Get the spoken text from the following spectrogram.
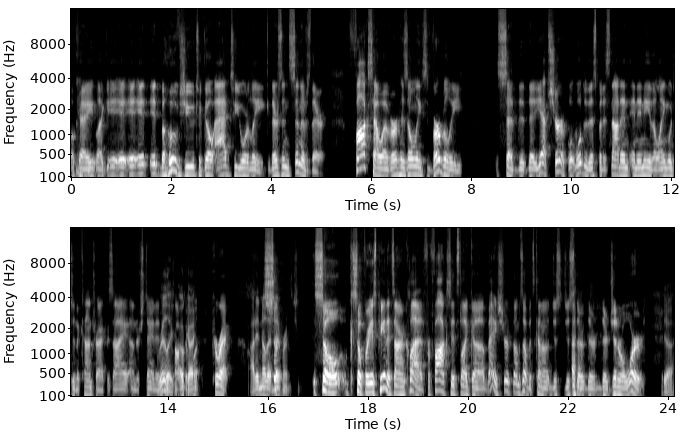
Okay, mm-hmm. like it, it it behooves you to go add to your league. There's incentives there. Fox, however, has only verbally said that, that yeah, sure, we'll, we'll, do this, but it's not in, in any of the language in the contract as I understand it. Really? Okay. Correct. I didn't know that so, difference. So, so for ESPN, it's ironclad. For Fox, it's like, uh, hey, sure, thumbs up. It's kind of just just their their their general word. Yeah.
